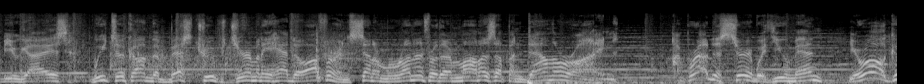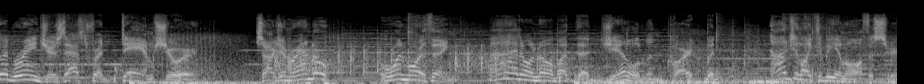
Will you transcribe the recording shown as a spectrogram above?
Job, you guys. We took on the best troops Germany had to offer and sent them running for their mamas up and down the Rhine. I'm proud to serve with you men. You're all good rangers, that's for damn sure. Sergeant Randall, one more thing. I don't know about the gentleman part, but how'd you like to be an officer?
